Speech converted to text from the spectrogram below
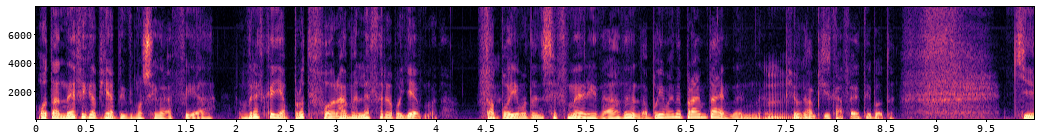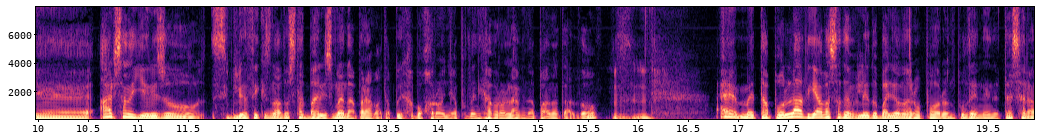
όταν έφυγα πια από τη δημοσιογραφία, βρέθηκα για πρώτη φορά με ελεύθερα απογεύματα. Το απόγευμα ήταν σε εφημερίδα, δεν, το απόγευμα είναι prime time, δεν είναι mm. πιο να πιεις καφέ, τίποτα. Και άρχισα να γυρίζω στις βιβλιοθήκες να δω σταμπαρισμένα πράγματα που είχα από χρόνια που δεν είχα προλάβει να πάω να τα δω. Mm-hmm. Ε, με τα πολλά διάβασα τα βιβλία των παλιών αεροπόρων που δεν είναι 4-5.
